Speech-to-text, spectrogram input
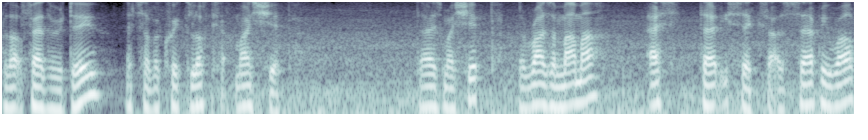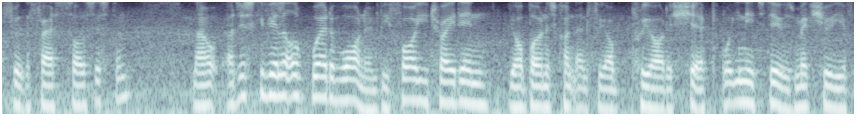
without further ado, let's have a quick look at my ship. There's my ship, the Razamama S36 that has served me well through the first solar system. Now, I'll just give you a little word of warning. Before you trade in your bonus content for your pre-order ship, what you need to do is make sure you've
